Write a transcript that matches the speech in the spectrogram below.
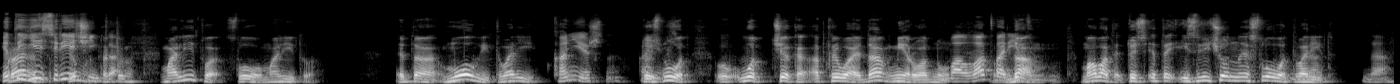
это и есть реченька. Такое... Молитва, слово молитва, это молви, твори. Конечно. То есть, ну вот, вот человек открывает, да, меру одну. Молва творит. Да, молва. То есть, это изреченное слово творит. Да. да.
